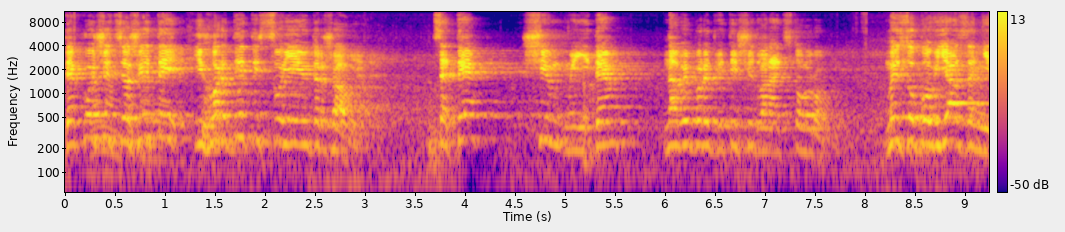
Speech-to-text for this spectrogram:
де хочеться жити і гордитись своєю державою. Це те, з чим ми йдемо на вибори 2012 року. Ми зобов'язані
